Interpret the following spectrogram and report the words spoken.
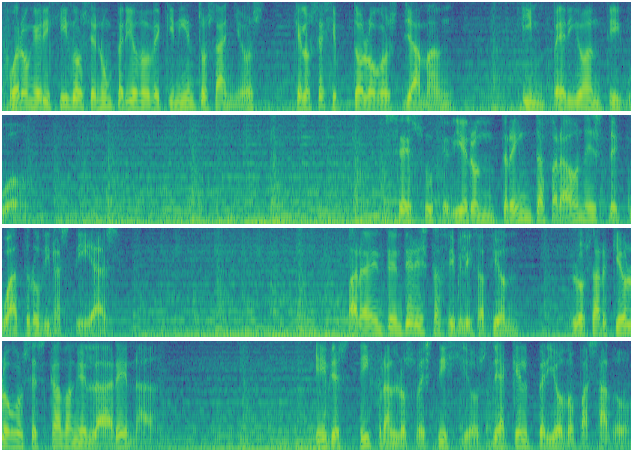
fueron erigidos en un periodo de 500 años que los egiptólogos llaman Imperio Antiguo. Se sucedieron 30 faraones de cuatro dinastías. Para entender esta civilización, los arqueólogos excavan en la arena y descifran los vestigios de aquel periodo pasado.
